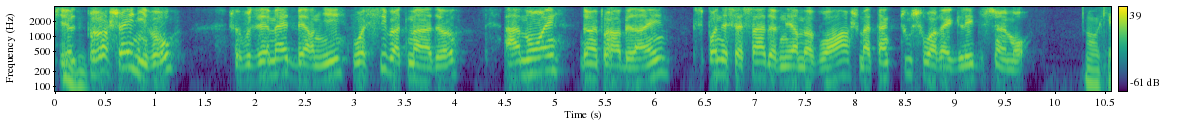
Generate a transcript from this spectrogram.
Puis le mhm. prochain niveau, je vais vous dire, Maître Bernier, voici votre mandat. À moins d'un problème, c'est pas nécessaire de venir me voir. Je m'attends que tout soit réglé d'ici un mois. OK.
